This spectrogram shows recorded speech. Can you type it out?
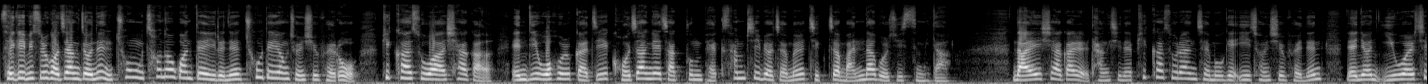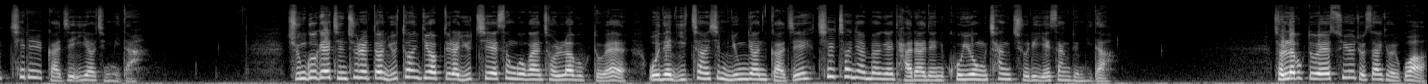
세계미술거장전은 총 천억 원대에 이르는 초대형 전시회로 피카소와 샤가, 앤디 워홀까지 거장의 작품 130여 점을 직접 만나볼 수 있습니다. 나의 샤갈, 당신의 피카소란 제목의 이 전시회는 내년 2월 17일까지 이어집니다. 중국에 진출했던 유턴 기업들의 유치에 성공한 전라북도에 오는 2016년까지 7천여 명에 달하는 고용 창출이 예상됩니다. 전라북도의 수요 조사 결과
